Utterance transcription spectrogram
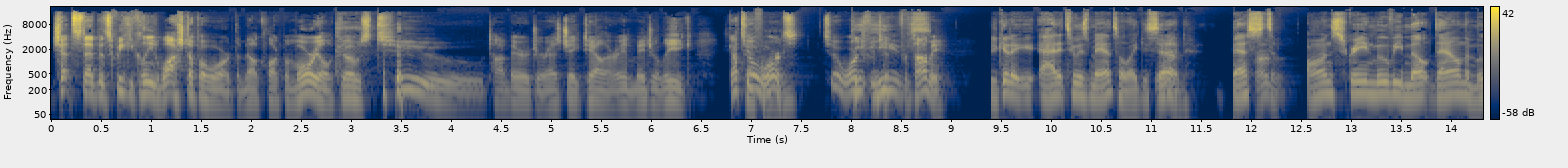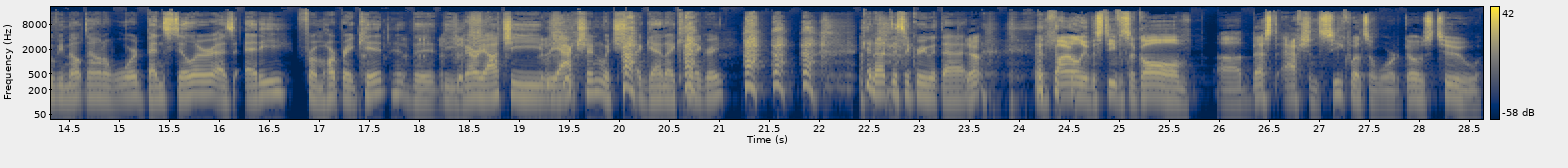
Chet Steadman Squeaky Clean Washed Up Award. The Mel Clark Memorial goes to Tom Berenger as Jake Taylor in Major League. Got two Definitely. awards. Two awards He- for, for Tommy. You got to add it to his mantle, like you said. Best on-screen movie meltdown, the movie meltdown award. Ben Stiller as Eddie from Heartbreak Kid, the the mariachi reaction, which again I can't agree, cannot disagree with that. Yep. And finally, the Steven Seagal uh, Best Action Sequence Award goes to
